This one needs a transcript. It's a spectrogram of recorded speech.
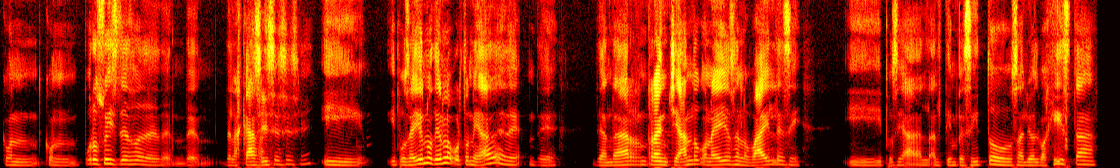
con, con puro switch de eso de, de- de- de las casas. Sí, sí, sí, sí. Y, y pues ellos nos dieron la oportunidad de, de- de- de andar rancheando con ellos en los bailes y, y pues ya al, al tiempecito salió el bajista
